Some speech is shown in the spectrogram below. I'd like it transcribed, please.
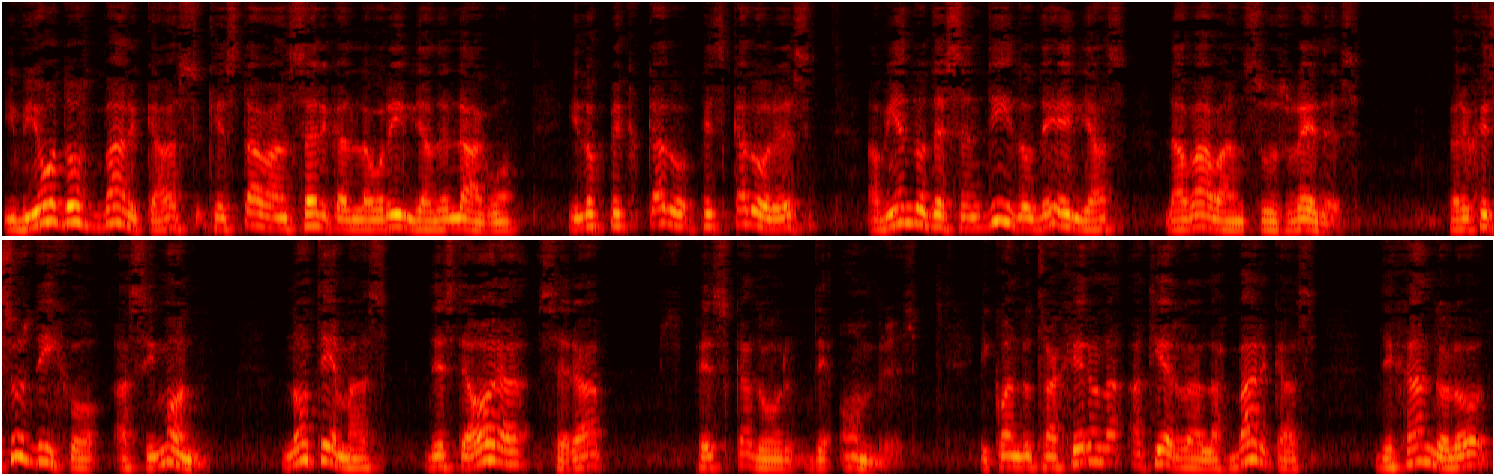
y vio dos barcas que estaban cerca de la orilla del lago, y los pescadores, habiendo descendido de ellas, lavaban sus redes. Pero Jesús dijo a Simón, no temas, desde ahora será pescador de hombres. Y cuando trajeron a tierra las barcas, dejándolo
